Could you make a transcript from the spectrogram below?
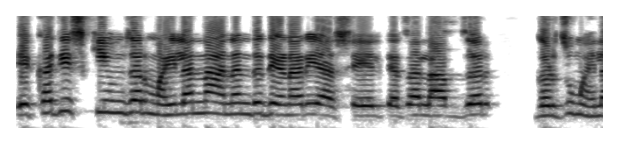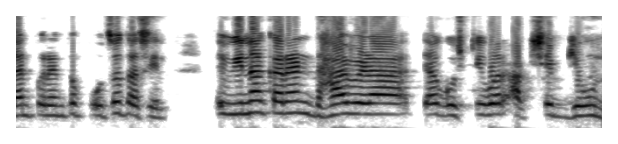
एखादी स्कीम जर महिलांना आनंद देणारी असेल त्याचा लाभ जर गरजू महिलांपर्यंत पोहोचत असेल तर विनाकारण दहा वेळा त्या गोष्टीवर आक्षेप घेऊन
